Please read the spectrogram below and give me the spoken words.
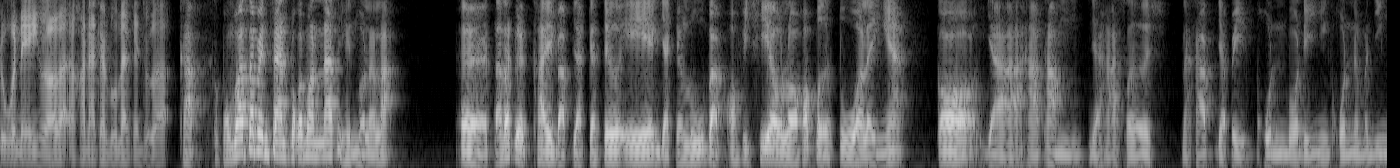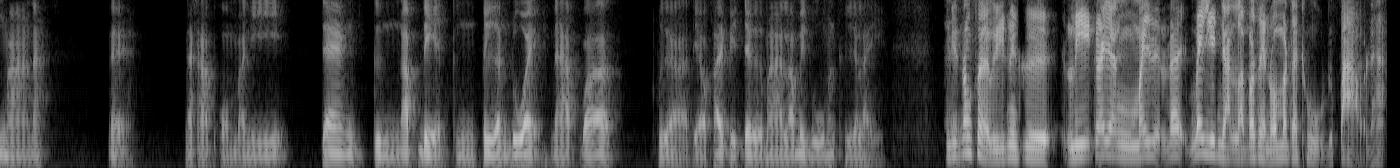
ดูกันเองอยู่แล้วแหละเขาน่าจะรู้อะไรกันอยู่แล้วครับผมว่าถ้าเป็นแฟนโปเกมอนน่าจะเห็นหมดแล้วล่ะเออแต่ถ้าเกิดใครแบบอยากจะเจอเอง อยากจะรู้แบบ official รอเขาเปิดตัวอะไรเงี้ย ก็อย่าหาทำอย่าหา search นะครับ อย่าไปค้นบอดี้ยิ่งค้นเนี่ยมันยิ่งมานะเออนะครับ ผมอันนี้แจ้งกึ่งอัปเดตกึ่งเตือนด้วยนะครับ ว่า เผื่อเดี๋ยวใครไปเจอมาแล้วไม่รู้มันคืออะไรอันนี้ต้องเสริมอีกนิดนึงคือ ลีก็ยังไม่ได้ไม่ยืนยันร้อยเปอร์เซ็นต์ว่ามันจะถูกหรือเปล่านะฮะ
